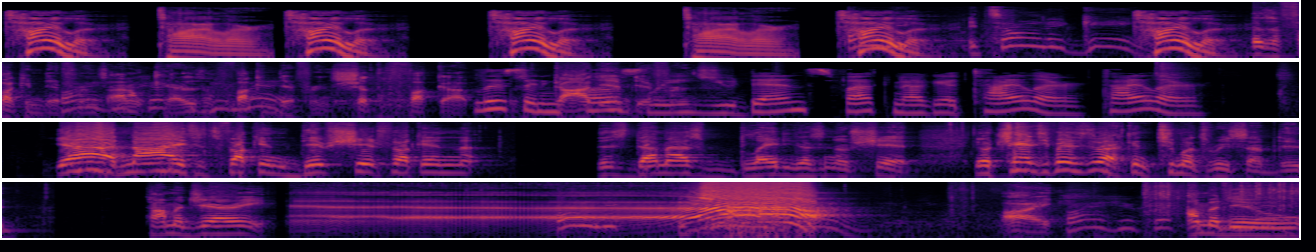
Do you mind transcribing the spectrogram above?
Tyler. Tyler. Tyler. Tyler. Tyler. Tyler. It's only game. Tyler. There's a fucking difference. I don't care. There's a fucking difference. Shut the fuck up. There's Listen closely, difference. you dense fuck nugget. Tyler. Tyler. Yeah, nice. It's fucking dipshit. Fucking this dumbass lady doesn't know shit. Yo, Chancey Pants, fucking two months resub, dude. Tom and Jerry. Uh, ah! All right, Why you got I'm gonna do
